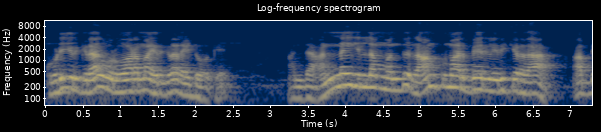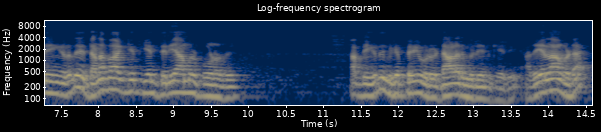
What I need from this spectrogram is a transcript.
குடியிருக்கிறார் ஒரு ஓரமாக இருக்கிறார். Right okay. அந்த அன்னை இல்லம் வந்து ராம்குமார் பேரில் இருக்கிறதா அப்படிங்கிறது தனபாக்கியத்துக்கு ஏன் தெரியாமல் போனது அப்படிங்கிறது மிகப்பெரிய ஒரு டாலர் மில்லியன் கேள்வி. அதையெல்லாம் விட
